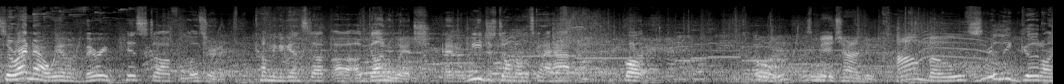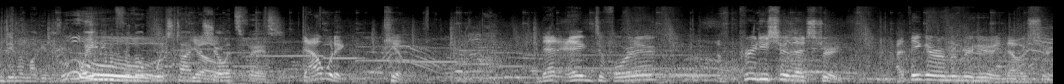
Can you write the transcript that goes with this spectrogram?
So right now we have a very pissed off lizard coming against up uh, a gun witch, and we just don't know what's gonna happen. But Oh, This man trying to do combos. really good on Demon Monkey, just waiting for the witch time yo. to show its face. That would have killed. That egg to forward air, I'm pretty sure that's true. I think I remember hearing that was true.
